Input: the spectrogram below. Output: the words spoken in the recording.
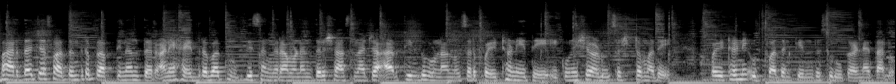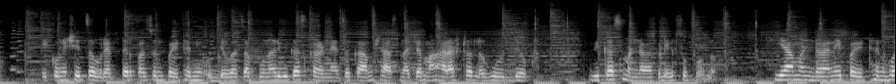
भारताच्या स्वातंत्र्यप्राप्तीनंतर आणि हैदराबाद मुक्तीसंग्रामानंतर शासनाच्या आर्थिक धोरणानुसार पैठण येथे एकोणीसशे अडुसष्टमध्ये पैठणी उत्पादन केंद्र सुरू करण्यात आलं. एकोणीसशे चौऱ्याहत्तरपासून पैठणी उद्योगाचा पुनर्विकास करण्याचं काम शासनाच्या महाराष्ट्र लघुउद्योग विकास मंडळाकडे सोपवलं. या मंडळाने पैठण व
